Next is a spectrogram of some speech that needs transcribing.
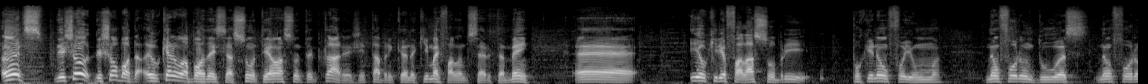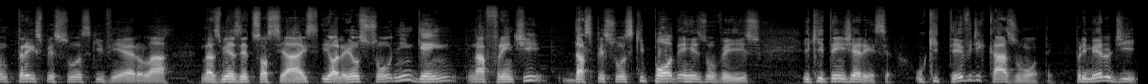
Antes, deixa eu, deixa eu abordar. Eu quero abordar esse assunto. É um assunto, claro, a gente tá brincando aqui, mas falando sério também. É, e eu queria falar sobre. Porque não foi uma, não foram duas, não foram três pessoas que vieram lá nas minhas redes sociais. E olha, eu sou ninguém na frente das pessoas que podem resolver isso. e que tem gerência. O que teve de caso ontem? Primeiro de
